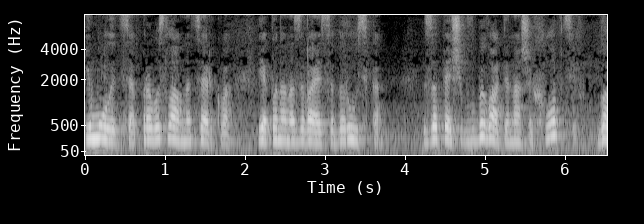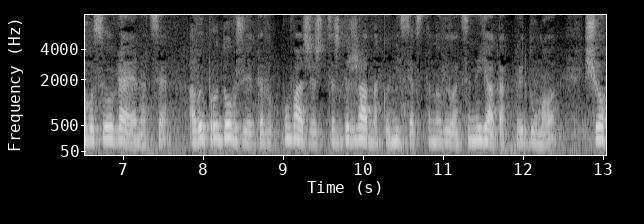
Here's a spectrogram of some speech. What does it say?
і молиться православна церква, як вона називає себе Руська, за те, щоб вбивати наших хлопців, благословляє на це. А ви продовжуєте у вас це ж державна комісія встановила. Це не я так придумала. Що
